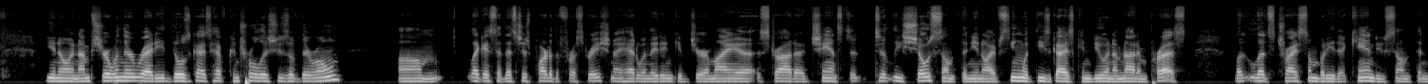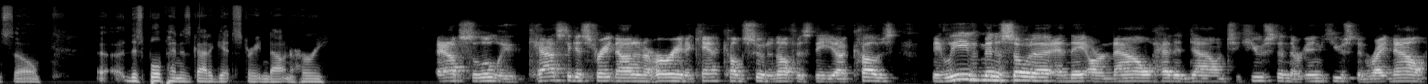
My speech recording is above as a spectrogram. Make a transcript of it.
you know, and I'm sure when they're ready, those guys have control issues of their own. Um, like I said, that's just part of the frustration I had when they didn't give Jeremiah Estrada a chance to, to at least show something. You know, I've seen what these guys can do and I'm not impressed. Let, let's try somebody that can do something. So uh, this bullpen has got to get straightened out in a hurry. Absolutely. Has to get straightened out in a hurry, and it can't come soon enough as the uh, Cubs. They leave Minnesota and they are now headed down to Houston. They're in Houston right now.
